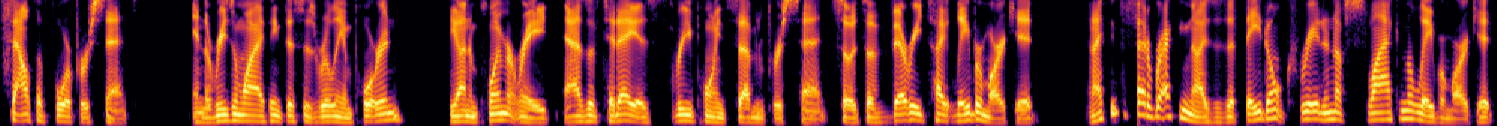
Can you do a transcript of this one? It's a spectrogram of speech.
south of 4%. And the reason why I think this is really important, the unemployment rate as of today is 3.7%. So it's a very tight labor market. And I think the Fed recognizes if they don't create enough slack in the labor market,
